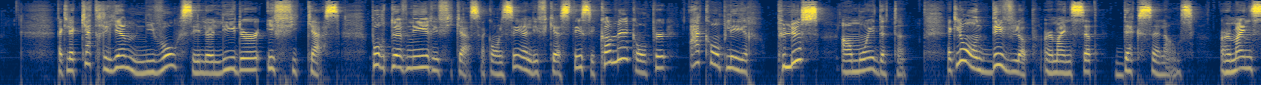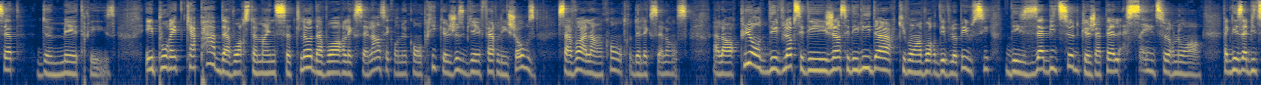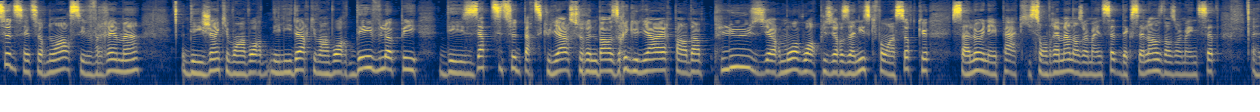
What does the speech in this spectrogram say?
Fait que le quatrième niveau, c'est le leader efficace. Pour devenir efficace, fait le sait, hein, l'efficacité, c'est comment qu'on peut accomplir plus en moins de temps. Fait que là, on développe un mindset d'excellence, un mindset de maîtrise. Et pour être capable d'avoir ce mindset-là, d'avoir l'excellence, et qu'on a compris que juste bien faire les choses, ça va à l'encontre de l'excellence. Alors, plus on développe, c'est des gens, c'est des leaders qui vont avoir développé aussi des habitudes que j'appelle ceinture noire. Fait que des habitudes ceinture noire, c'est vraiment des gens qui vont avoir, des leaders qui vont avoir développé des aptitudes particulières sur une base régulière pendant plusieurs mois, voire plusieurs années, ce qui font en sorte que ça a un impact. Ils sont vraiment dans un mindset d'excellence, dans un mindset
